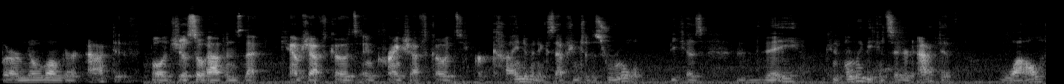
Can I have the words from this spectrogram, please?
but are no longer active. Well, it just so happens that camshaft codes and crankshaft codes are kind of an exception to this rule because they can only be considered active while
